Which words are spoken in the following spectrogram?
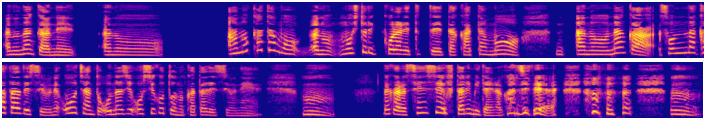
あの、なんかね、あのあの方も、あの、もう一人来られてた方も、あの、なんか、そんな方ですよね。王ちゃんと同じお仕事の方ですよね。うん。だから先生二人みたいな感じで。うん。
